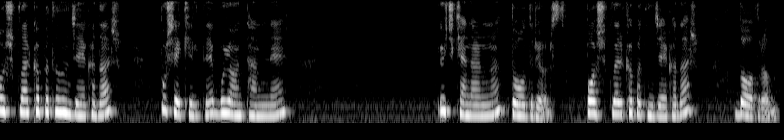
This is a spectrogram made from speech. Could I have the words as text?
Boşluklar kapatılıncaya kadar bu şekilde bu yöntemle üç kenarını dolduruyoruz. Boşlukları kapatıncaya kadar dolduralım.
